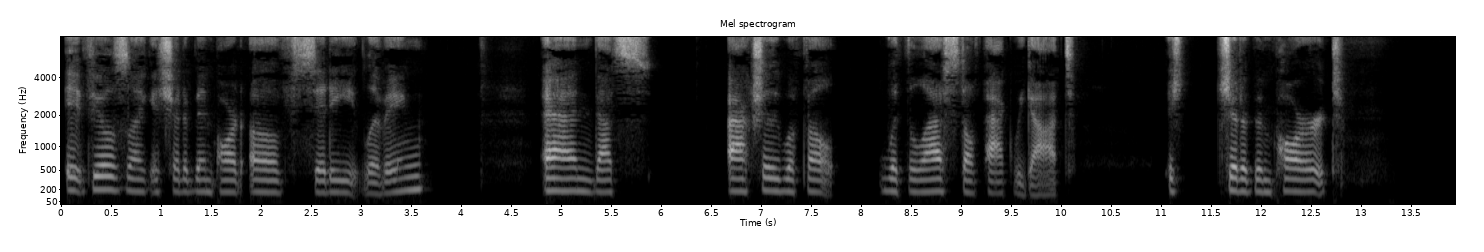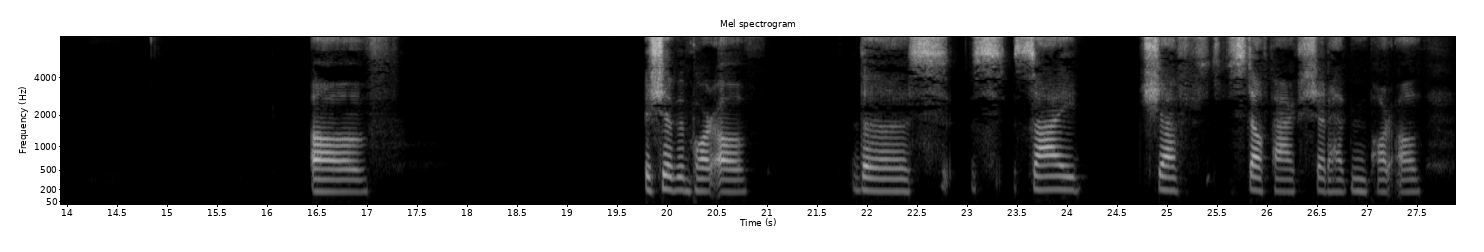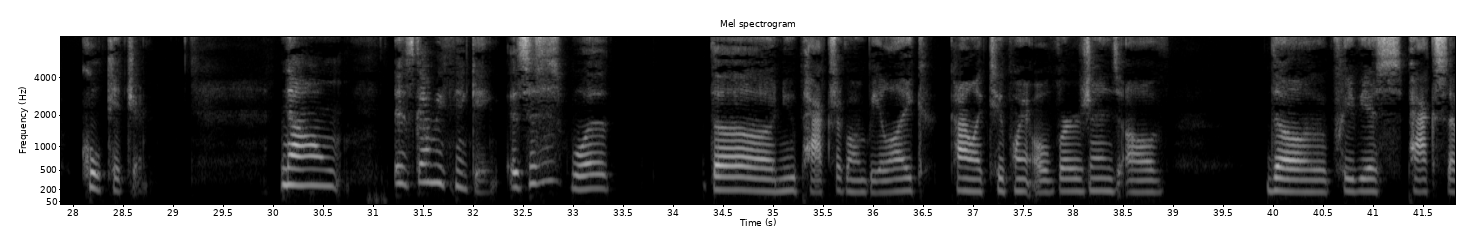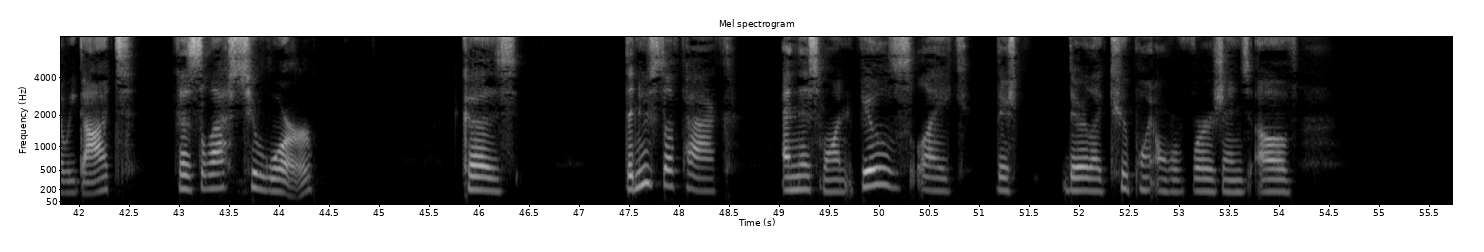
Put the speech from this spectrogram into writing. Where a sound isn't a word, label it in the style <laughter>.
It feels like it should have been part of city living. And that's actually what felt with the last stuff pack we got should have been part of it should have been part of the s- side chef stuff packs should have been part of cool kitchen. Now it's got me thinking is this what the new packs are going to be like? Kind of like 2.0 versions of the previous packs that we got because the last two were. Because the new stuff pack and this one feels like there's they're like 2.0 versions of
